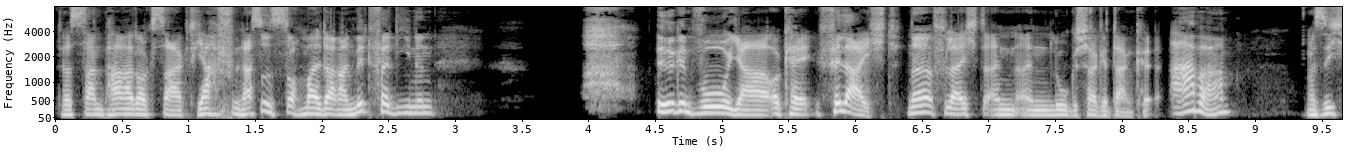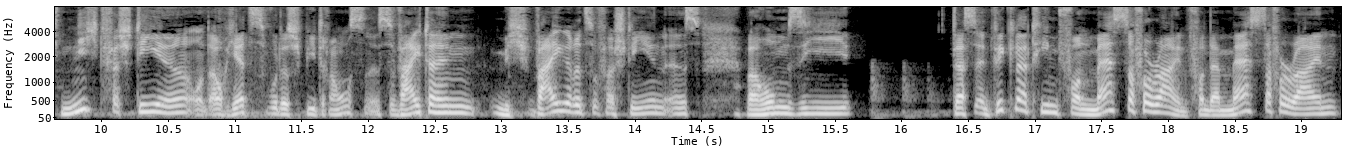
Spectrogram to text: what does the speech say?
dass dann Paradox sagt, ja, lass uns doch mal daran mitverdienen irgendwo, ja, okay, vielleicht, ne, vielleicht ein, ein logischer Gedanke. Aber Was ich nicht verstehe und auch jetzt, wo das Spiel draußen ist, weiterhin mich weigere zu verstehen, ist, warum sie das Entwicklerteam von Master of Orion, von der Master of Orion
